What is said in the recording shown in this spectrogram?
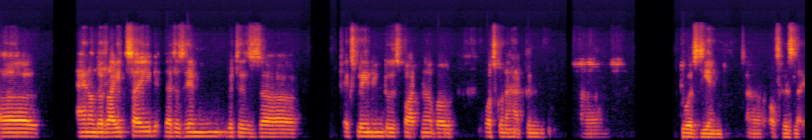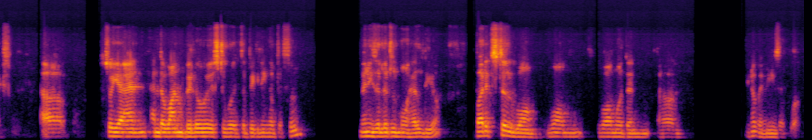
Uh, and on the right side, that is him with his uh, explaining to his partner about what's going to happen uh, towards the end uh, of his life. Uh, so yeah, and and the one below is towards the beginning of the film when he's a little more healthier, but it's still warm, warm, warmer than um, you know when he's at work.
